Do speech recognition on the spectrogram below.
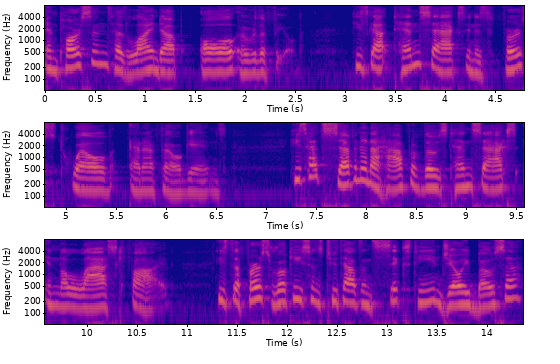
And Parsons has lined up all over the field. He's got 10 sacks in his first 12 NFL games. He's had seven and a half of those 10 sacks in the last five. He's the first rookie since 2016, Joey Bosa,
